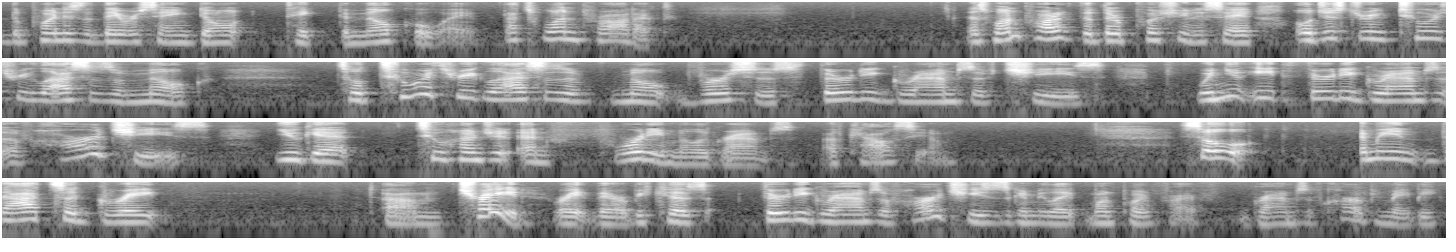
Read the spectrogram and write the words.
The point is that they were saying don't take the milk away. That's one product. That's one product that they're pushing to say, oh, just drink two or three glasses of milk. So two or three glasses of milk versus 30 grams of cheese. When you eat 30 grams of hard cheese, you get 240 milligrams of calcium. So, I mean, that's a great um, trade right there because 30 grams of hard cheese is going to be like 1.5 grams of carbs, maybe,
